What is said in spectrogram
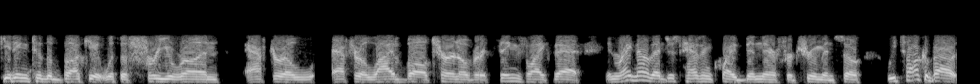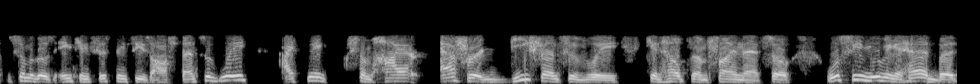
getting to the bucket with a free run after a after a live ball turnover, things like that. And right now, that just hasn't quite been there for Truman. So we talk about some of those inconsistencies offensively. I think some higher effort defensively can help them find that. So we'll see moving ahead. But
